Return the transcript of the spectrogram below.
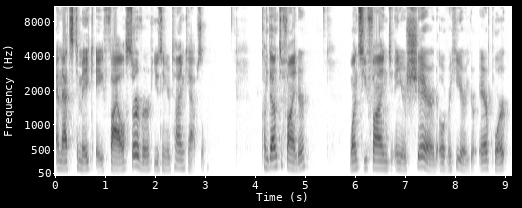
And that's to make a file server using your time capsule. Come down to Finder once you find in your shared over here, your airport,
